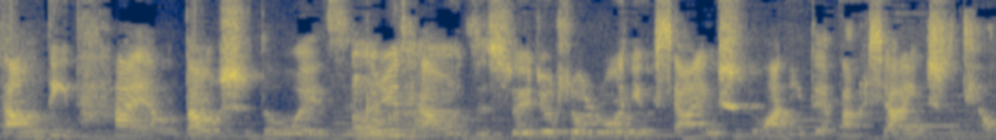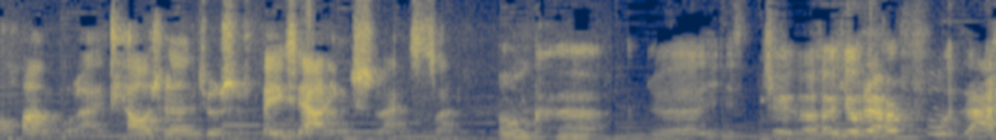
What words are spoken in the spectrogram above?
当地太阳当时的位置，根据太阳位置，所以就说如果你有夏令时的话，你得把夏令时调换过来，调成就是非加零食来算。OK，感觉这个有点复杂。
